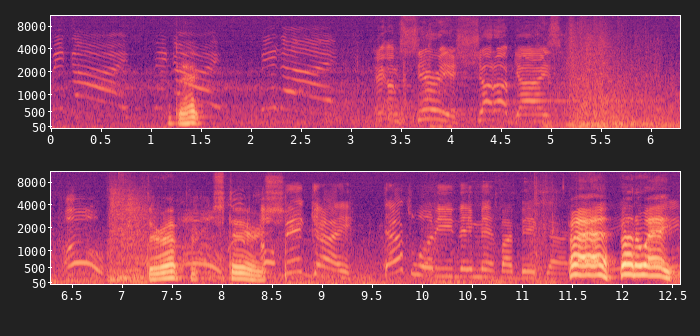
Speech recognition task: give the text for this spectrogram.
big guy, What the heck? big guy. Hey, I'm serious. Shut up, guys. Oh! They're Oh, upstairs. big guy! That's what he they meant by big guy. Ah! Run away!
